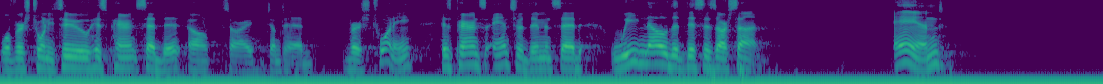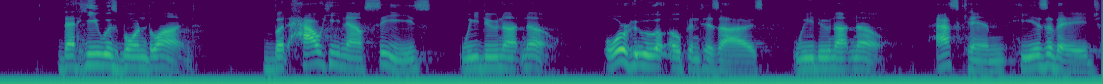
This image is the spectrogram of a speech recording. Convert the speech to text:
Well, verse 22, his parents said that, oh, sorry, jumped ahead verse 20, his parents answered them and said, We know that this is our son, and that he was born blind. But how he now sees, we do not know. Or who opened his eyes, we do not know. Ask him, he is of age,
